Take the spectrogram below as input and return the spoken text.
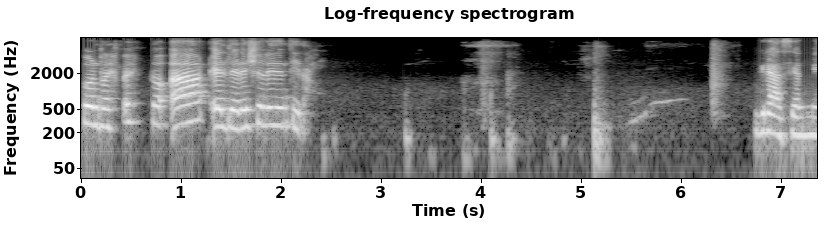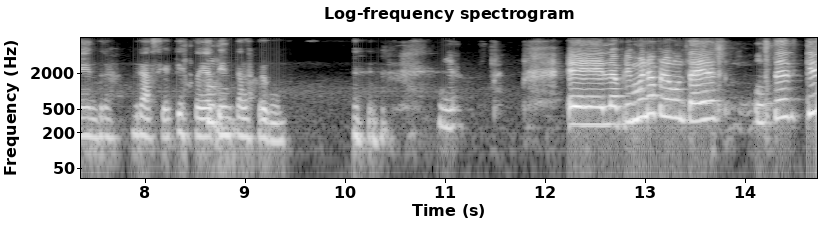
con respecto a el derecho a la identidad. Gracias, Almendra. Gracias, que estoy atenta a las preguntas. Eh, la primera pregunta es, ¿usted qué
